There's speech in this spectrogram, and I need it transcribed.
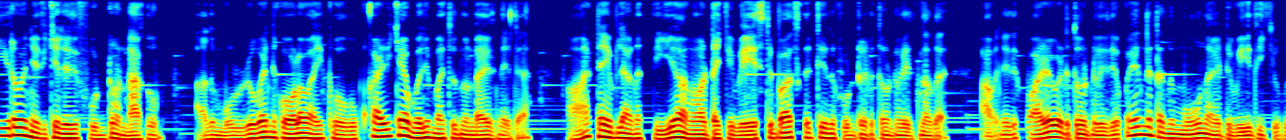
ഹീറോയിന് ഒരിക്കലും ഒരു ഫുഡ് ഉണ്ടാക്കും. അത് മുഴുവൻ കോളമായി പോകും. കഴിക്കാൻ പോലും പറ്റുന്നുണ്ടായിരുന്നില്ല. ആ ടൈമിലാണ് തീയോ അങ്ങോട്ടേക്ക് വേസ്റ്റ് ബാസ്ക്കറ്റിൽ നിന്ന് ഫുഡ് എടുത്തുകൊണ്ട് വരുന്നത്. അവനൊരു പഴം എടുത്തുകൊണ്ട് വരും എന്നിട്ടത് മൂന്നായിട്ട് വീതിക്കും.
